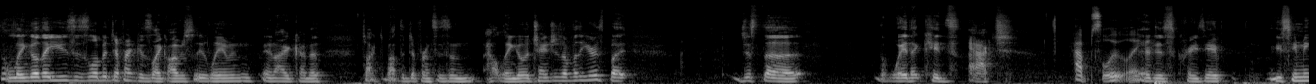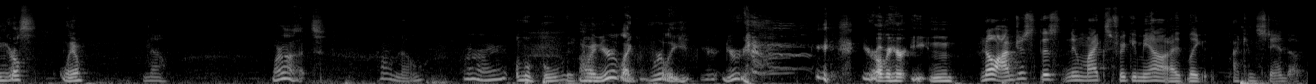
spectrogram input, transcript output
the lingo they use is a little bit different because like obviously Liam and I kind of talked about the differences in how lingo changes over the years, but just the the way that kids act, Absolutely. it is crazy. Have you seen Mean Girls, Liam? No. Why not? I don't know. All right. I'm a boy. I mean, you're like really you're you're, you're over here eating. No, I'm just this new mic's freaking me out. I like I can stand up and talk.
